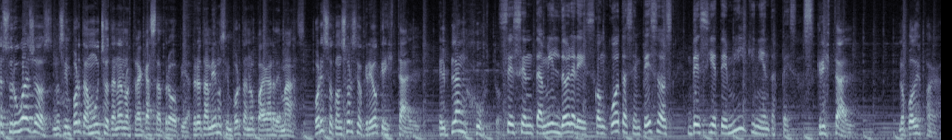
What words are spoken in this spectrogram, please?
Los uruguayos nos importa mucho tener nuestra casa propia, pero también nos importa no pagar de más. Por eso Consorcio creó Cristal, el plan justo. 60 mil dólares con cuotas en pesos de 7.500 pesos. Cristal, lo podés pagar.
